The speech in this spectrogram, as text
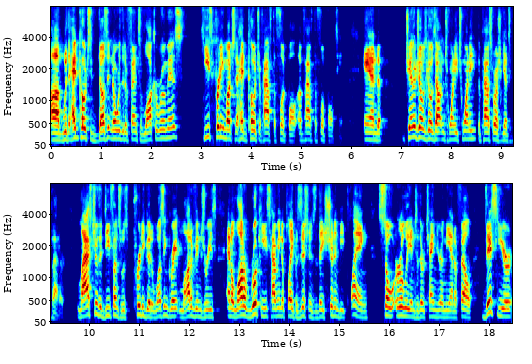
Um, with a head coach that doesn't know where the defensive locker room is, he's pretty much the head coach of half the football of half the football team. And Chandler Jones goes out in 2020, the pass rush gets better. Last year, the defense was pretty good. It wasn't great. A lot of injuries and a lot of rookies having to play positions that they shouldn't be playing so early into their tenure in the NFL. This year,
